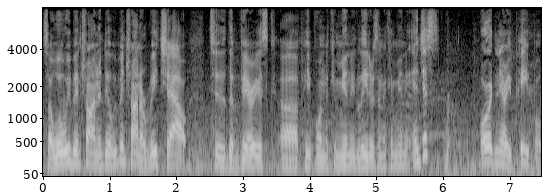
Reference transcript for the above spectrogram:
So what we've been trying to do, we've been trying to reach out to the various uh, people in the community, leaders in the community, and just ordinary people,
